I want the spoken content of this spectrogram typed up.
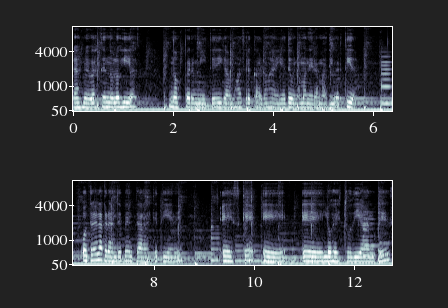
las nuevas tecnologías nos permite, digamos, acercarnos a ellas de una manera más divertida. Otra de las grandes ventajas que tiene es que eh, eh, los estudiantes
